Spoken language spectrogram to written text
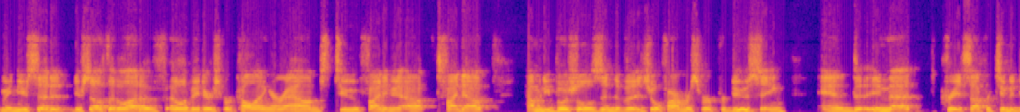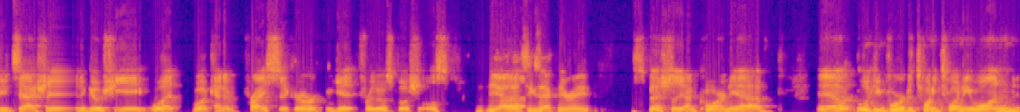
I mean, you said it yourself that a lot of elevators were calling around to finding out to find out how many bushels individual farmers were producing, and in that creates opportunity to actually negotiate what what kind of price a grower can get for those bushels. Yeah, that's uh, exactly right. Especially on corn, yeah. Now, looking forward to 2021,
